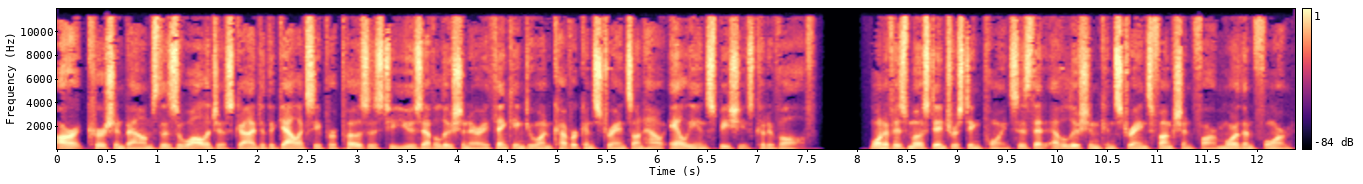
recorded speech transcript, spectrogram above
Arik Kershenbaum's The Zoologist's Guide to the Galaxy proposes to use evolutionary thinking to uncover constraints on how alien species could evolve. One of his most interesting points is that evolution constrains function far more than form,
